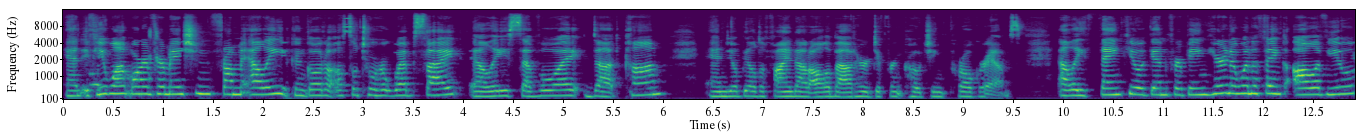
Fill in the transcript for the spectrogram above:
And if you want more information from Ellie, you can go to also to her website, elliesavoy.com, and you'll be able to find out all about her different coaching programs. Ellie, thank you again for being here. And I want to thank all of you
